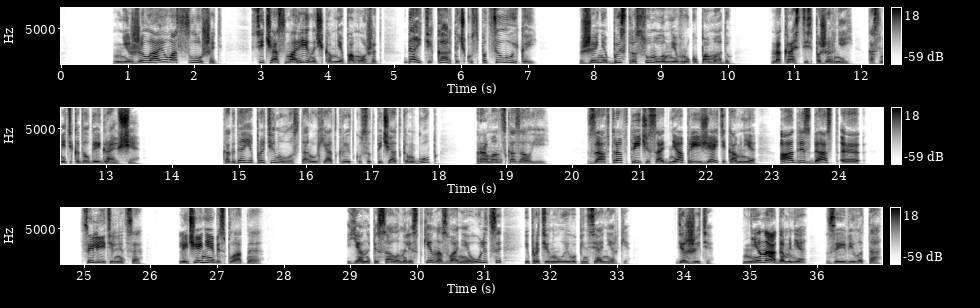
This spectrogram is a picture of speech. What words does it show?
«Не желаю вас слушать. Сейчас Мариночка мне поможет. Дайте карточку с поцелуйкой». Женя быстро сунула мне в руку помаду. «Накрастись пожирней, косметика долгоиграющая». Когда я протянула старухе открытку с отпечатком губ, Роман сказал ей, Завтра в три часа дня приезжайте ко мне. Адрес даст, э, целительница. Лечение бесплатное». Я написала на листке название улицы и протянула его пенсионерке. «Держите». «Не надо мне», — заявила та.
